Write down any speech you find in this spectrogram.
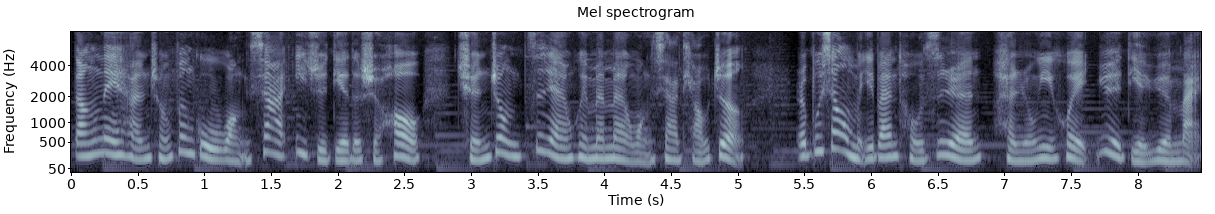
当内含成分股往下一直跌的时候，权重自然会慢慢往下调整，而不像我们一般投资人，很容易会越跌越买。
